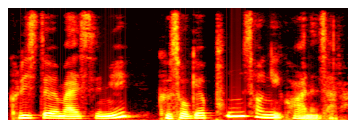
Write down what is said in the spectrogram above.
그리스도의 말씀이 그 속에 풍성히 거하는 사람.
